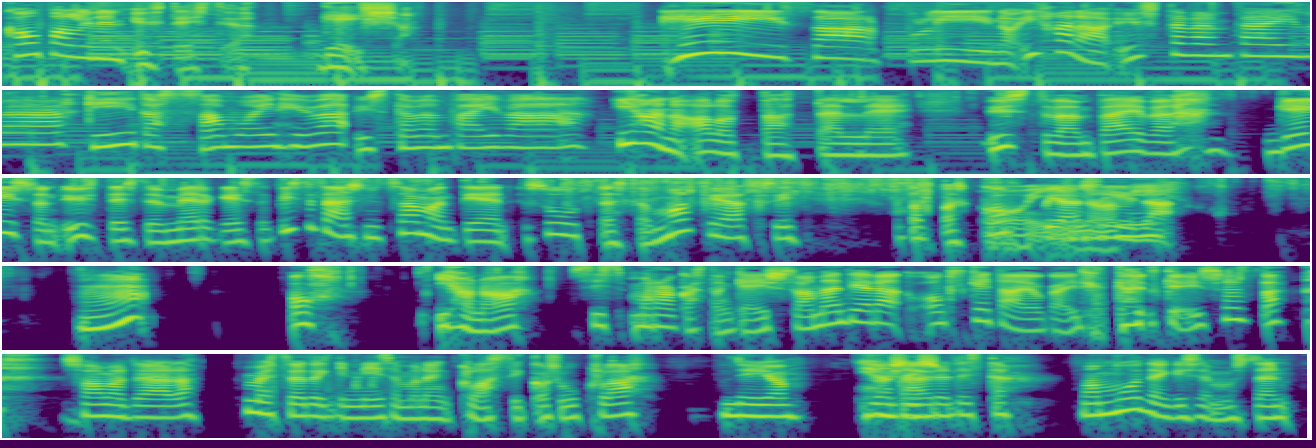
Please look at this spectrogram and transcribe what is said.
Kaupallinen yhteistyö. Geisha. Hei Sarppu Liino, ihanaa ystävänpäivää. Kiitos samoin, hyvää ystävänpäivää. Ihana aloittaa tälle ystävänpäivä Geishan yhteistyön merkeissä. Pistetään nyt saman tien suut tästä makeaksi. Otapas koppia Oi, no niin. siitä. Mm. Oh, ihanaa. Siis mä rakastan geishaa. Mä en tiedä, onko ketään, joka ei tykkäisi geishasta. Sama täällä. Mielestäni jotenkin niin semmoinen klassikko suklaa. Niin jo. Ihan Ja siis täydellistä. Mä oon muutenkin semmoisten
